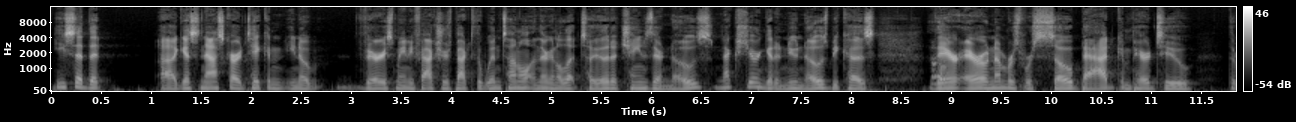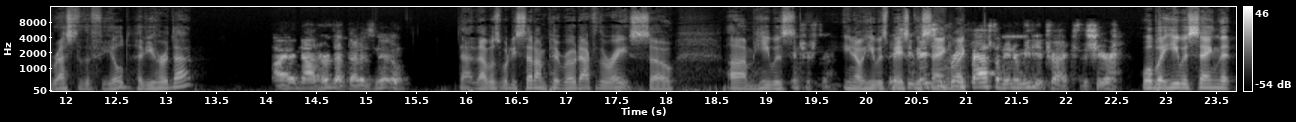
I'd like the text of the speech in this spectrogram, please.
He said that uh, I guess NASCAR had taken you know various manufacturers back to the wind tunnel, and they're going to let Toyota change their nose next year and get a new nose because oh. their aero numbers were so bad compared to the rest of the field. Have you heard that? I had not heard that. That is new. That that was what he said on pit road after the race. So um, he was interesting. You know, he was basically they saying pretty like, fast on intermediate tracks this year. Well, but he was saying that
